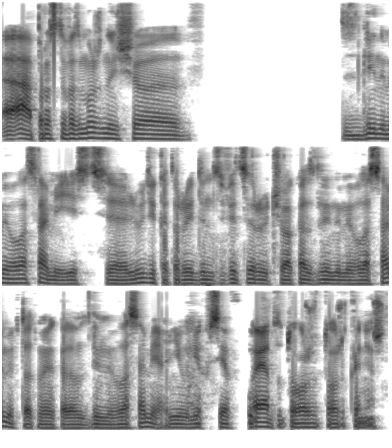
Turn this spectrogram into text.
А, просто, возможно, еще с длинными волосами есть э, люди, которые идентифицируют чувака с длинными волосами в тот момент, когда он с длинными волосами, они у них все в куче. Это тоже, тоже, конечно.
